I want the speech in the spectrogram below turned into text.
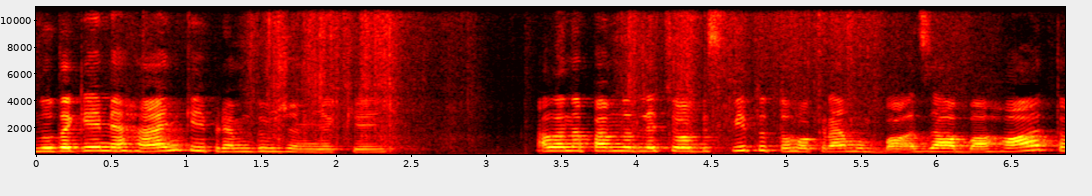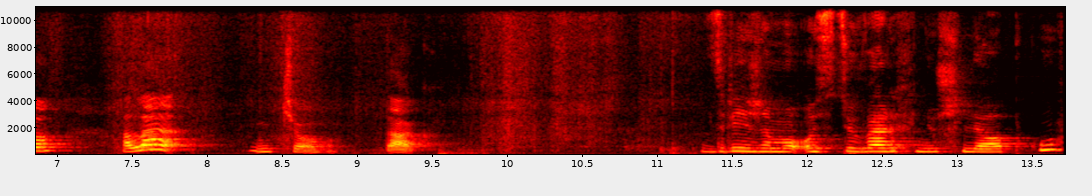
Ну, такий м'ягенький, прям дуже м'який. Але, напевно, для цього бісквіту того крему забагато. Але нічого. Так. Зріжемо ось цю верхню шляпку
